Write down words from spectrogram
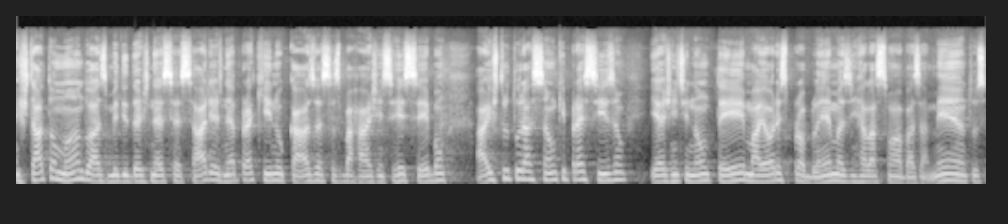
está tomando as medidas necessárias né, para que, no caso, essas barragens recebam a estruturação que precisam e a gente não ter maiores problemas em relação a vazamentos,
